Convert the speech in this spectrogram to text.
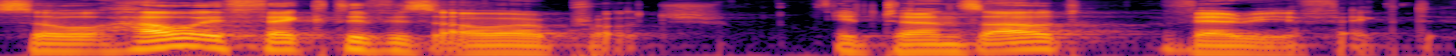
So how effective is our approach? It turns out very effective.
